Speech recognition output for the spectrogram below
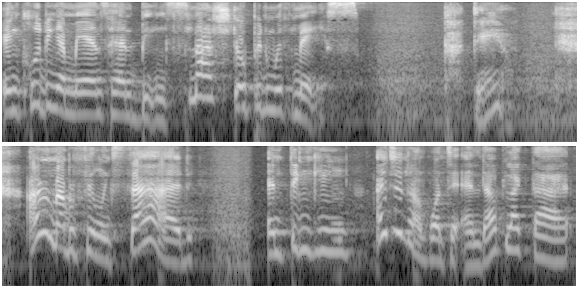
including a man's hand being smashed open with mace. God damn. I remember feeling sad and thinking, I did not want to end up like that,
